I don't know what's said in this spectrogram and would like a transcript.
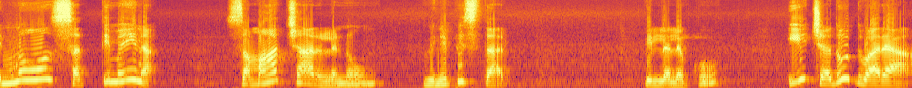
ఎన్నో సత్యమైన సమాచారాలను వినిపిస్తారు. పిల్లలకు ఈ చదువు ద్వారా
